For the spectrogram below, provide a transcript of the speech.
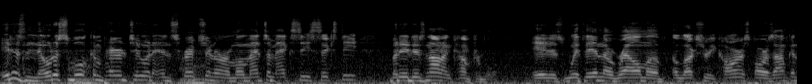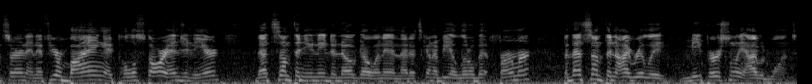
It is noticeable compared to an Inscription or a Momentum XC60, but it is not uncomfortable it is within the realm of a luxury car as far as I'm concerned. And if you're buying a Polestar engineered, that's something you need to know going in, that it's going to be a little bit firmer. But that's something I really, me personally, I would want.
